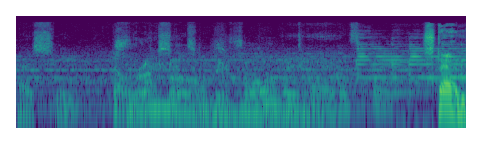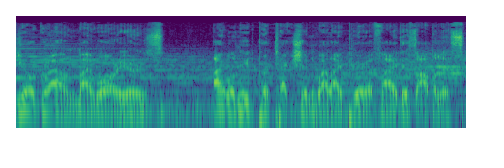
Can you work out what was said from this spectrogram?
Has sleep dulled my Tremble senses? before me. Stand your ground, my warriors. I will need protection while I purify this obelisk.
